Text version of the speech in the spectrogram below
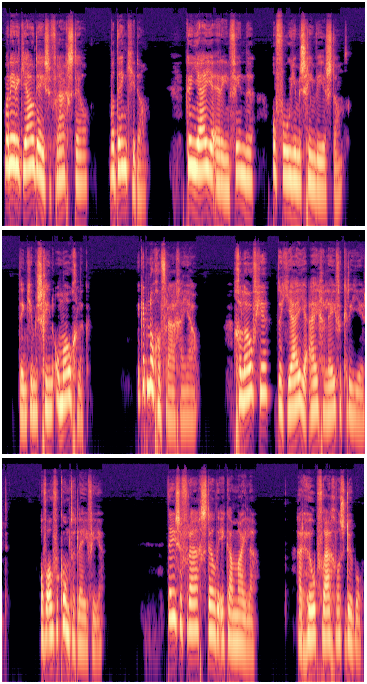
Wanneer ik jou deze vraag stel, wat denk je dan? Kun jij je erin vinden of voel je misschien weerstand? Denk je misschien onmogelijk? Ik heb nog een vraag aan jou. Geloof je dat jij je eigen leven creëert? Of overkomt het leven je? Deze vraag stelde ik aan Maila. Haar hulpvraag was dubbel.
